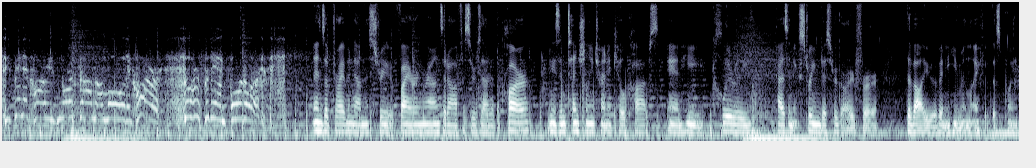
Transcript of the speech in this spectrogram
He's in a car. He's northbound on Lowell in a car. Silver sedan, four door. Ends up driving down the street, firing rounds at officers out of the car. He's intentionally trying to kill cops, and he clearly has an extreme disregard for the value of any human life at this point.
